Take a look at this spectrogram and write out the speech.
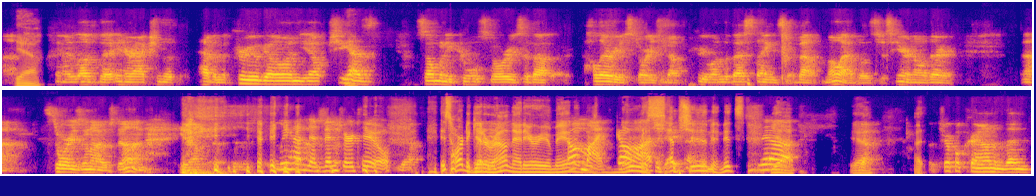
Uh, yeah And I love the interaction with having the crew going. You know, she has so many cool stories about hilarious stories about the crew. One of the best things about Moab was just hearing all their uh, stories when I was done. You know, we had an adventure too. yeah. it's hard to get Yeah. around that area man Oh and my there's no gosh. reception and it's Yeah. yeah A triple crown, and then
